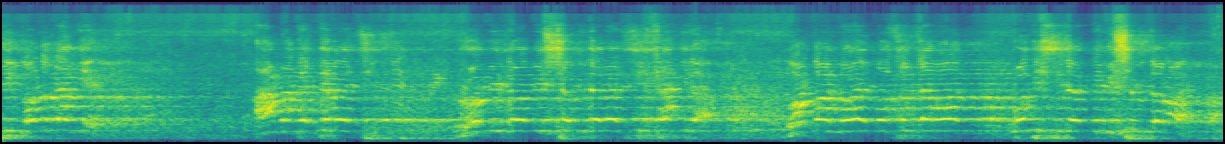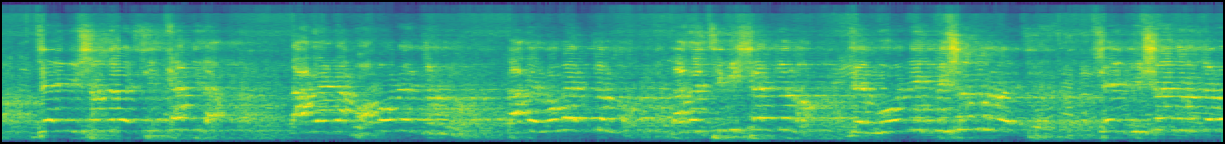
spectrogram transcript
ঠিক গতকালকে। আমরা দেখতে পেয়েছি, রবীন্দ্র বিশ্ববিদ্যালয়ের শিক্ষার্থীরা গত নয় বছর যাবৎ প্রতিষ্ঠিত একটি বিশ্ববিদ্যালয়। যে বিশ্ববিদ্যালয়ের শিক্ষার্থীরা তাদের একটা ভবনের জন্য, তাদের রোগের জন্য, তাদের চিকিৎসার জন্য যে মৌলিক বিষয়গুলো রয়েছে, সেই বিষয়গুলোর জন্য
